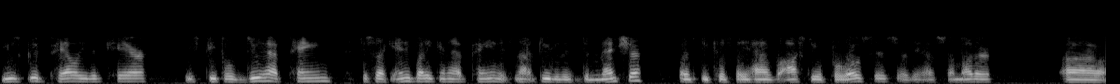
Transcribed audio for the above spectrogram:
Use good palliative care. These people do have pain, just like anybody can have pain. It's not due to the dementia or it's because they have osteoporosis or they have some other uh,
